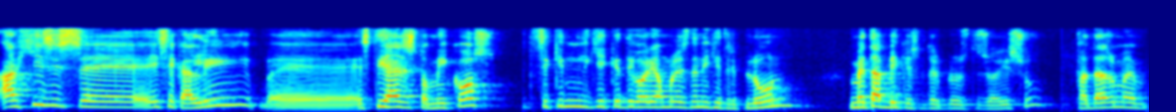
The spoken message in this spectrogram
Αρχίζεις, ε, είσαι καλή, ε, εστιάζεις στο μήκος. Σε εκείνη την ηλικία κατηγορία μου λες δεν είχε τριπλούν. Μετά μπήκες στο τριπλούν στη ζωή σου. Φαντάζομαι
